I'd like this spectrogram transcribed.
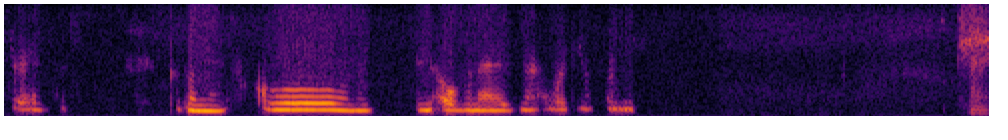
stressing because I'm in school and, and overnight is not working for me. Okay.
